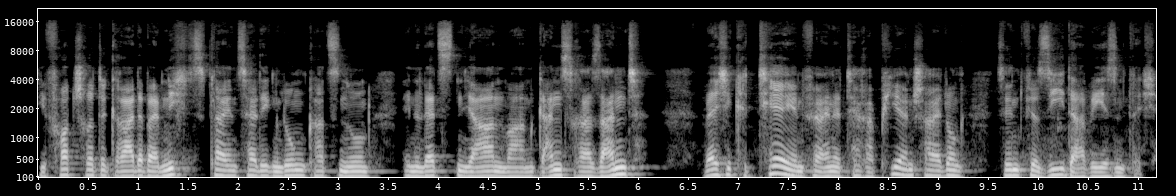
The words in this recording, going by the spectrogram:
Die Fortschritte gerade beim nicht kleinzelligen Lungenkarzinom in den letzten Jahren waren ganz rasant. Welche Kriterien für eine Therapieentscheidung sind für Sie da wesentlich?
